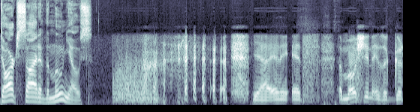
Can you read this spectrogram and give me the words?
dark side of the Munoz. yeah, and it's emotion is a good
